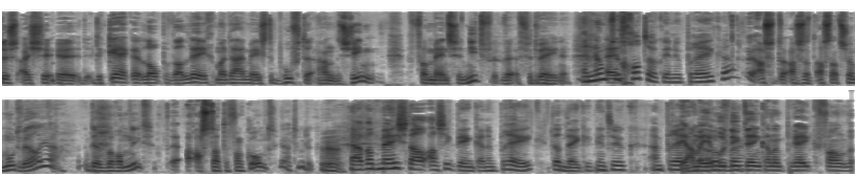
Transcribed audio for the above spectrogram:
Dus als je, uh, de kerken lopen wel leeg, maar daarmee is de behoefte aan zin van mensen niet verdwenen. En noemt u God ook in uw preken? Als, het, als, het, als dat zo moet, wel ja. De, waarom niet? Als dat ervan komt, ja, tuurlijk. Ja. want meestal als ik denk aan een preek, dan denk ik natuurlijk aan preken Ja, maar je over... moet niet denken aan een preek van...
